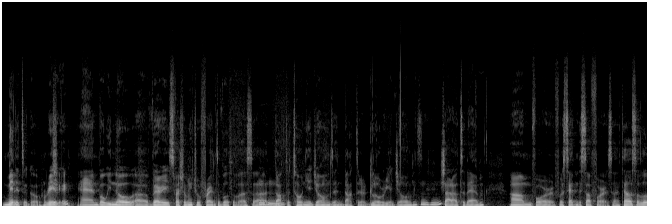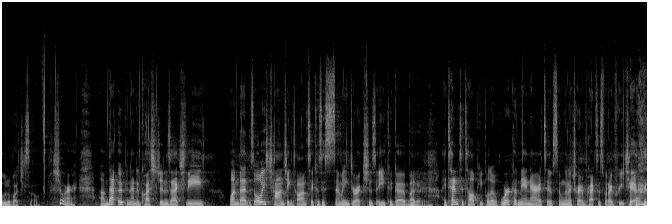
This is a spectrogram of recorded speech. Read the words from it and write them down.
minutes ago, really. True. And but we know a very special mutual friend to both of us, uh, Mm-hmm. Dr. Tonia Jones and Dr. Gloria Jones. Mm-hmm. Shout out to them um, for for setting this up for us. Uh, tell us a little bit about yourself. Sure. Um, that open ended question is actually one that is always challenging to answer because there's so many directions that you could go. But Yeah. I tend to tell people to work on their narrative. So I'm going to try and practice what I preach here.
